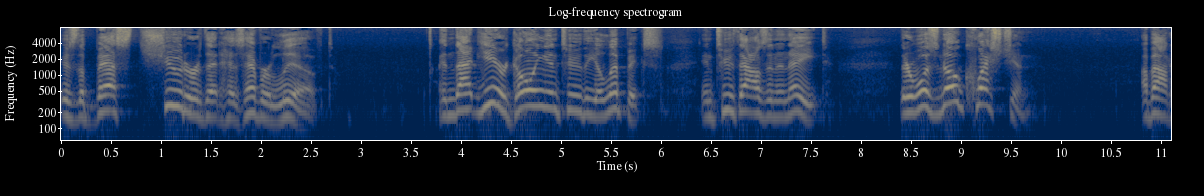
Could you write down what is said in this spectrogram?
is the best shooter that has ever lived. And that year, going into the Olympics in 2008, there was no question about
